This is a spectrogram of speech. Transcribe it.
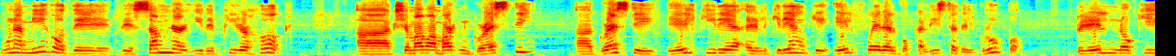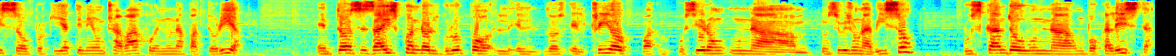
un amigo de, de, Sumner y de Peter Hook uh, que se llamaba Martin Gresty. Uh, Gresty, él quería, él querían que él fuera el vocalista del grupo, pero él no quiso porque ya tenía un trabajo en una factoría. Entonces ahí es cuando el grupo, el, los, el trío pusieron una, un aviso buscando una, un vocalista.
